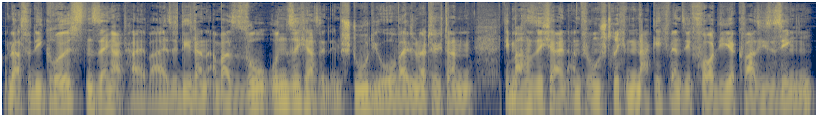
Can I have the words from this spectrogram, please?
Und da hast du die größten Sänger teilweise, die dann aber so unsicher sind im Studio, weil du natürlich dann, die machen sich ja in Anführungsstrichen nackig, wenn sie vor dir quasi singen.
